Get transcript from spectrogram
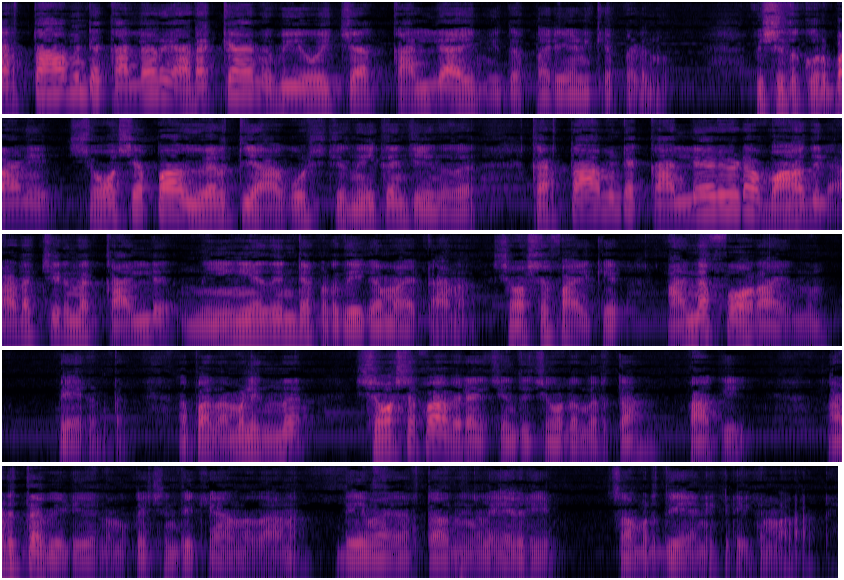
കർത്താവിന്റെ കല്ലറ അടയ്ക്കാൻ ഉപയോഗിച്ച കല്ലായും ഇത് പരിഗണിക്കപ്പെടുന്നു. വിശുദ്ധ കുർബാനയിൽ ശോശപ്പ ഉയർത്തി ആഘോഷിച്ച് നീക്കം ചെയ്യുന്നത് കർത്താവിന്റെ കല്ലറയുടെ വാതിൽ അടച്ചിരുന്ന കല്ല് നീങ്ങിയതിന്റെ പ്രതീകമായിട്ടാണ്. ശോശപ്പായ്ക്ക് അനഫോറ എന്നും പേരുണ്ട്. അപ്പൊ നമ്മൾ ഇന്ന് ശോശപ്പ വരെ ചിന്തിച്ചുകൊണ്ട് നിർത്താം. ബാക്കി അടുത്ത വീഡിയോ നമുക്ക് ചിന്തിക്കാവുന്നതാണ്. ദൈവമായ നിർത്താവ് നിങ്ങളെ ഏവരെയും സമൃദ്ധി അനുഗ്രഹിക്കുമാറാട്ടെ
